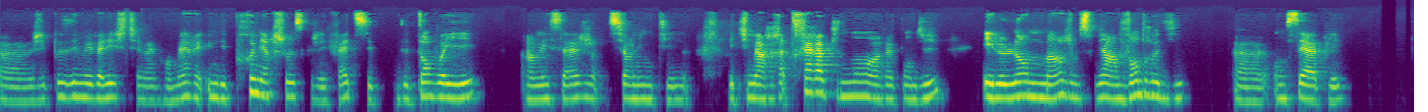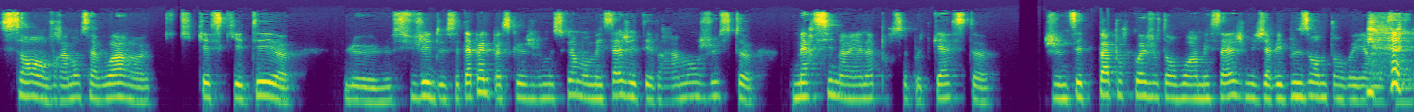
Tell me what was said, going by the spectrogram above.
euh, j'ai posé mes valises chez ma grand-mère et une des premières choses que j'ai faites, c'est de t'envoyer un message sur LinkedIn. Et tu m'as très rapidement répondu. Et le lendemain, je me souviens, un vendredi, euh, on s'est appelé sans vraiment savoir euh, qu'est-ce qui était le, sujet de cet appel parce que je me souviens, mon message était vraiment juste merci Mariana pour ce podcast. Je ne sais pas pourquoi je t'envoie un message, mais j'avais besoin de t'envoyer un message.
